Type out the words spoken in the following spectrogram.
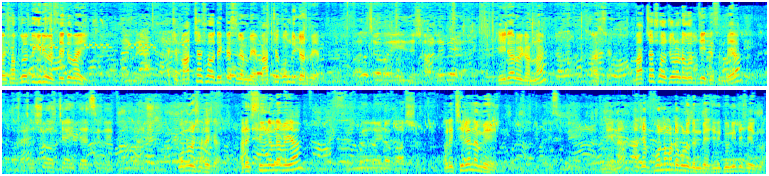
ভাই, সবগুলো তো হয়েছে তাই তো ভাই? আচ্ছা বাচ্চা সহ দেখতেছিলাম ভাই বাচ্চা কোন দুইটার ভাইয়া? এইটার ওইটার না? আচ্ছা বাচ্চা সহ জোড়াটা কত দিতেছেন ভাইয়া? পনেরোশো টাকা। আরে, সিঙ্গেলটা ভাইয়া? আরে, ছেলে না মেয়ে? মেয়ে না? আচ্ছা ফোন নাম্বারটা বলে দেন ভাইয়া, যদি কেউ নিতে চাই এগুলো।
